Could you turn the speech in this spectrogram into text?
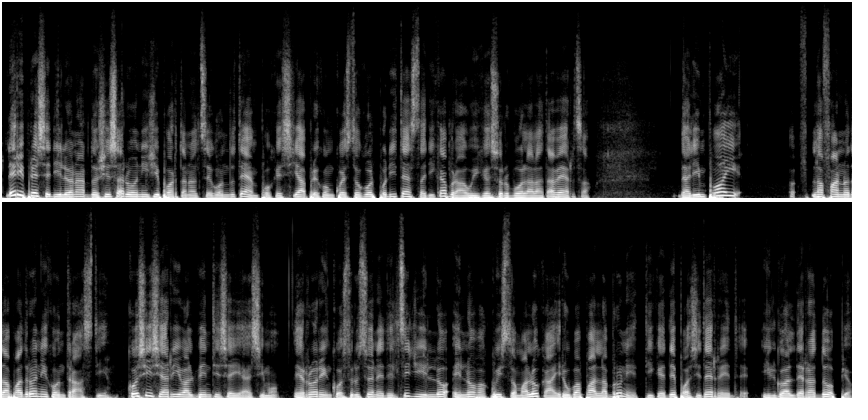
Le riprese di Leonardo Cesaroni ci portano al secondo tempo che si apre con questo colpo di testa di Cabraui che sorvola la taversa. Da lì in poi la fanno da padroni i contrasti. Così si arriva al ventiseiesimo. Errore in costruzione del sigillo e il nuovo acquisto Malocai ruba palla a Brunetti che deposita in rete il gol del raddoppio.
